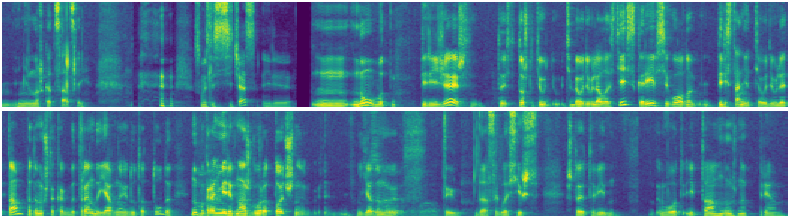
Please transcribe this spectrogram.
немножко цацей. В смысле, сейчас? Или... Ну, вот переезжаешь, то есть то, что тебя удивляло здесь, скорее всего, оно перестанет тебя удивлять там, потому что как бы тренды явно идут оттуда. Ну, по крайней мере, в наш город точно. Я думаю, ты, да, согласишься, что это видно. Вот, и там нужно прям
